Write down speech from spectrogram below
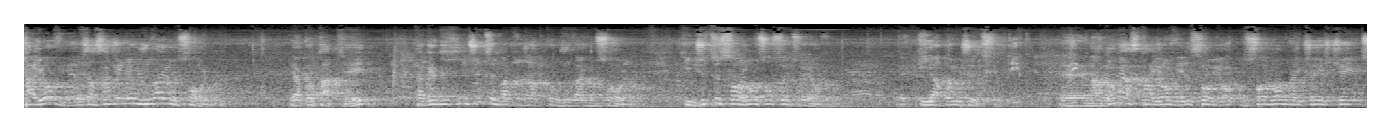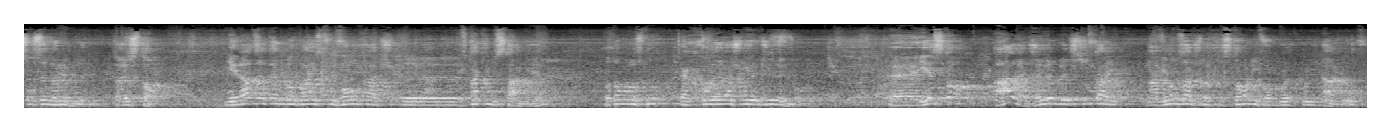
Tajowie w zasadzie nie używają soli jako takiej, tak jak Chińczycy bardzo rzadko używają soli. Chińczycy solą sosem sojowym i Japończycy. E, Natomiast Tajowie soją, solą najczęściej sosem rybnym. To jest to. Nie radzę tego Państwu wąchać e, w takim stanie, bo to po prostu jak cholera śmierdzi rybą. E, Jest to, ale żeby być tutaj, nawiązać do historii w ogóle kulinariów,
